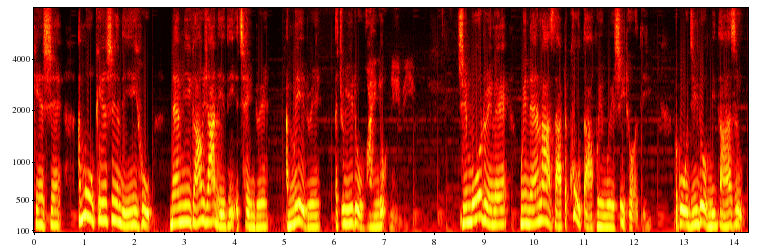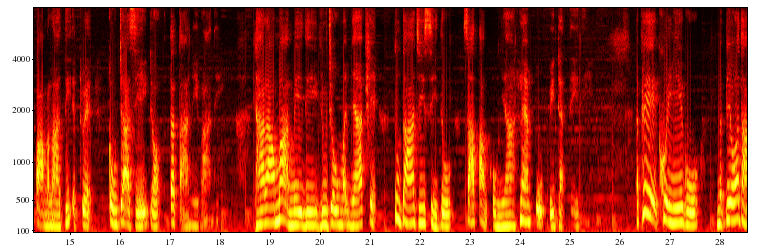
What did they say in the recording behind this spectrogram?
ကင်းရှင်းအမှုကင်းရှင်းသည်ဟုနာမည်ကောင်းရနေသည့်အချိန်တွင် အမေတွင် အကျွေးတို့ဝိုင်းလို့နေပြီရင်မိုးတွင်လည်းဝန်တန်းလာစာတစ်ခုသာဝင်ငွေရှိတော်သည်အကိုကြီးတို့မိသားစုပါမလာသည့်အတွက်ကုန်ကြစရိတ်တော့တက်တာနေပါသည်ဒါတော်မှအမေသည် လူကြုံမများဖြင့်သူ့သားကြီးစီတို့စားတောက်ကုန်များလှမ်းပို့ပေးတတ်သေးသည်အဖေအခွင့်အရေးကို မပြောတာ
